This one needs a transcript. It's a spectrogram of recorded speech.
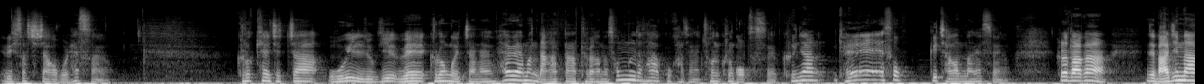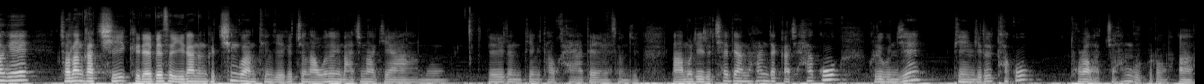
리서치 작업을 했어요. 그렇게 진짜 5일, 6일 왜 그런 거 있잖아요. 해외 한번 나갔다가 들어가면 선물도 사갖고 가잖아요. 저는 그런 거 없었어요. 그냥 계속 그 작업만 했어요. 그러다가 이제 마지막에 저랑 같이 그 랩에서 일하는 그 친구한테 이제 얘기했죠. 나 오늘 마지막이야. 뭐 내일은 비행기 타고 가야 돼. 그래서 이제 마무리를 최대한 하는 데까지 하고 그리고 이제 비행기를 타고 돌아왔죠. 한국으로. 아,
